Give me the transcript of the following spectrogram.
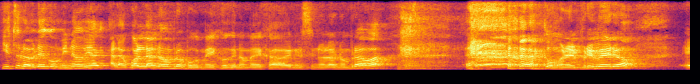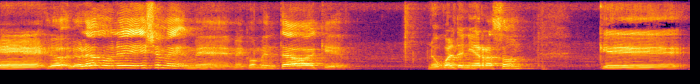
y esto lo hablé con mi novia, a la cual la nombro porque me dijo que no me dejaba venir si no la nombraba como en el primero. Eh, lo, lo hablaba con ella me, me- me comentaba que, lo cual tenía razón, que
